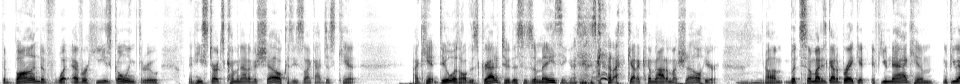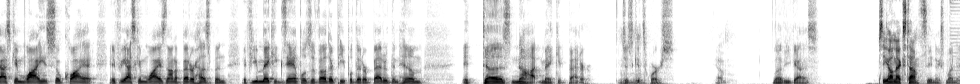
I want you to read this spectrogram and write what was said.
the bond of whatever he's going through and he starts coming out of his shell because he's like i just can't I can't deal with all this gratitude. This is amazing. I just gotta, gotta come out of my shell here. Mm-hmm. Um, but somebody's got to break it. If you nag him, if you ask him why he's so quiet, if you ask him why he's not a better husband, if you make examples of other people that are better than him, it does not make it better. It just mm-hmm. gets worse. Yep. Love you guys. See y'all next time. See you next Monday.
